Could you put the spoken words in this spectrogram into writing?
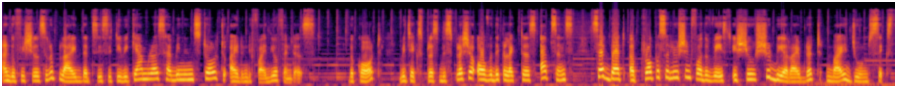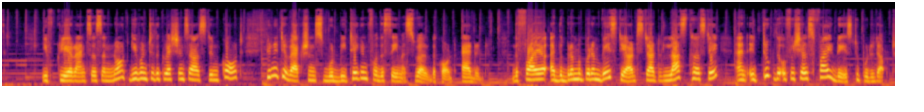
and officials replied that CCTV cameras have been installed to identify the offenders. The court, which expressed displeasure over the collector's absence, said that a proper solution for the waste issue should be arrived at by June 6th. If clear answers are not given to the questions asked in court, punitive actions would be taken for the same as well, the court added. The fire at the Brahmapuram waste yard started last Thursday and it took the officials five days to put it out.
